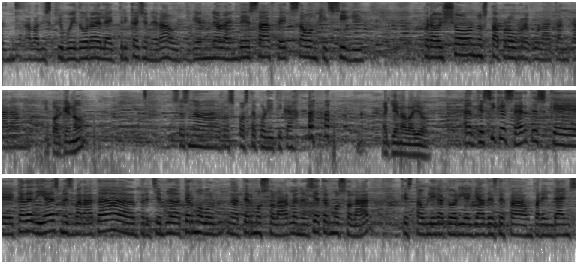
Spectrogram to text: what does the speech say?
a la distribuïdora elèctrica general, diguem-ne a la Endesa, a FEXA o en qui sigui. Però això no està prou regulat encara. I per què no? Això és una resposta política. Aquí anava jo. El que sí que és cert és que cada dia és més barata, per exemple, la, termo, la termosolar, l'energia termosolar, que està obligatòria ja des de fa un parell d'anys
